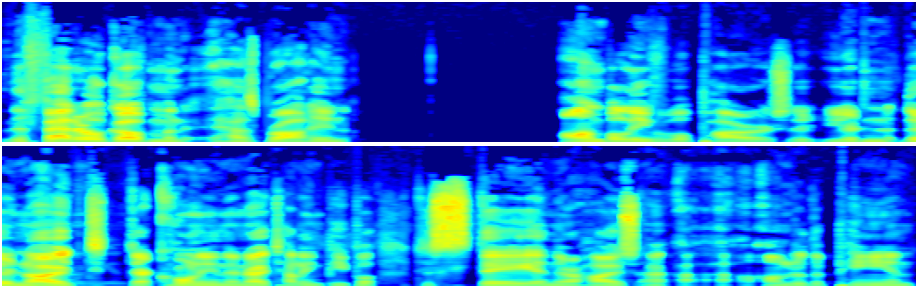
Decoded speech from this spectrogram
the federal government has brought in unbelievable powers. You're, they're now they're cronying. They're now telling people to stay in their house uh, uh, under the pain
